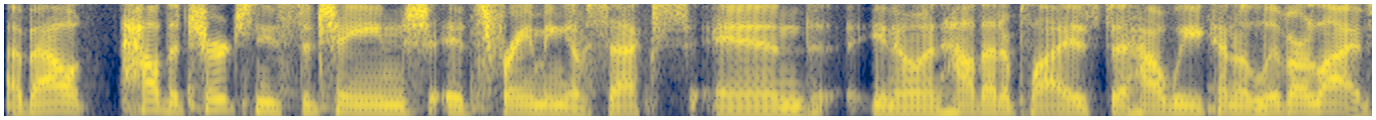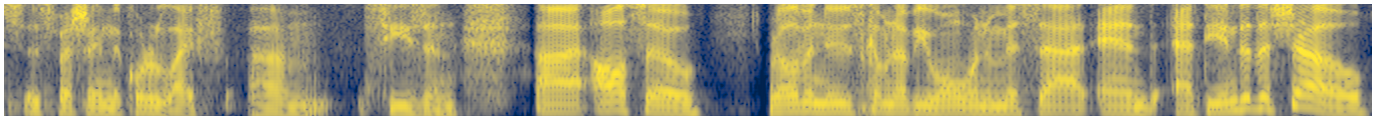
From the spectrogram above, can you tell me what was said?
about how the church needs to change its framing of sex and, you know, and how that applies to how we kind of live our lives, especially in the quarter life um, season. Uh, also, relevant news coming up. You won't want to miss that. And at the end of the show,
